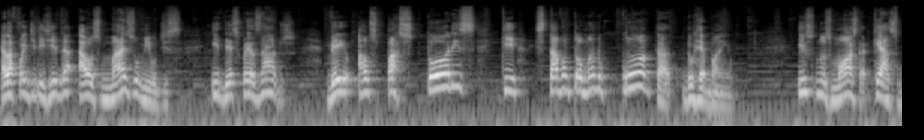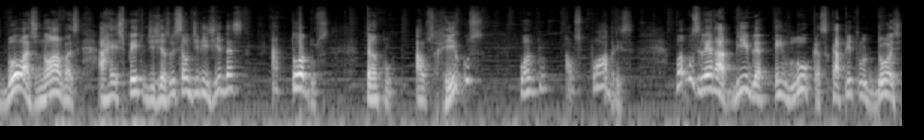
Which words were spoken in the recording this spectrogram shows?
ela foi dirigida aos mais humildes e desprezados. Veio aos pastores que estavam tomando conta do rebanho. Isso nos mostra que as boas novas a respeito de Jesus são dirigidas a todos, tanto aos ricos quanto aos pobres. Vamos ler a Bíblia em Lucas, capítulo 2,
